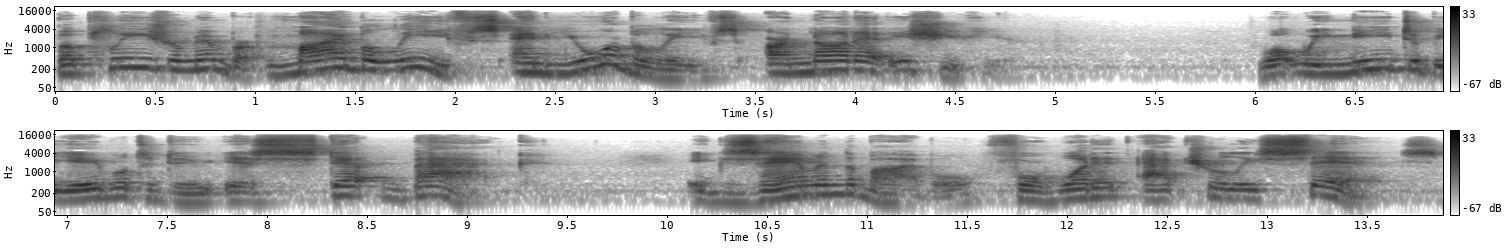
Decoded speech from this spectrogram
But please remember, my beliefs and your beliefs are not at issue here. What we need to be able to do is step back, examine the Bible for what it actually says,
